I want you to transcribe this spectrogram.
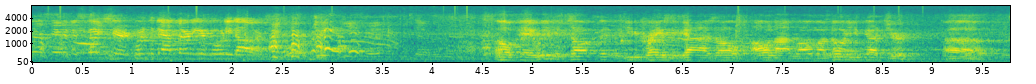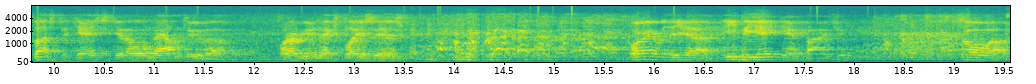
gonna send him a sweatshirt worth about thirty or forty dollars. Okay, we can talk with you crazy guys all, all night long. I know you've got your uh, bus to catch. Get on down to uh, wherever your next place is. Wherever the uh, EPA can't find you. So, uh,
